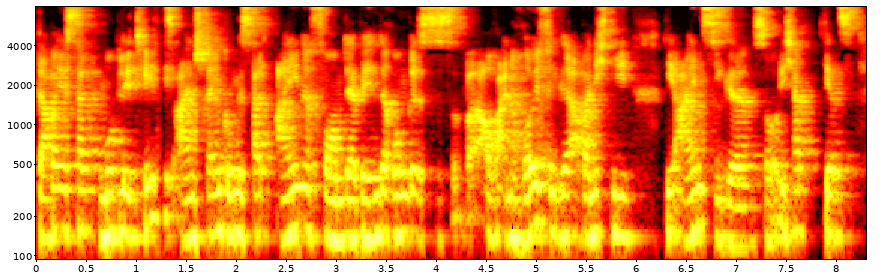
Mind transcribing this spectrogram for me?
Dabei ist halt Mobilitätseinschränkung ist halt eine Form der Behinderung, ist auch eine häufige, aber nicht die, die einzige. So, ich habe jetzt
